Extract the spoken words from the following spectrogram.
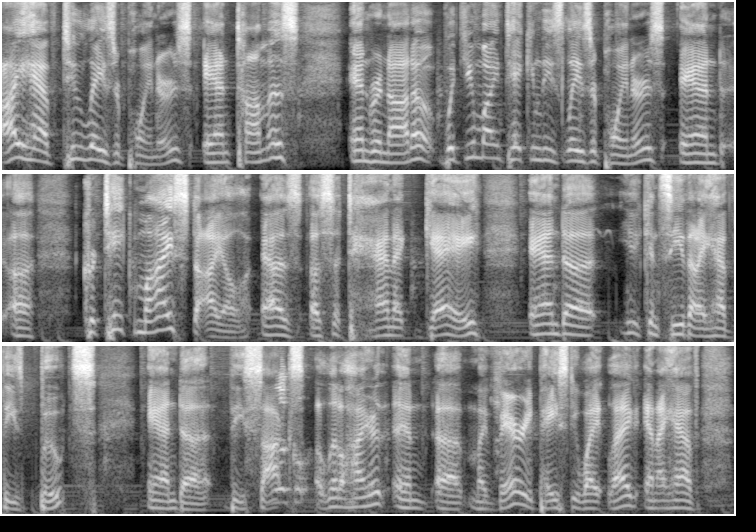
I have two laser pointers, and Thomas and Renata, would you mind taking these laser pointers and uh, critique my style as a satanic gay? And uh, you can see that I have these boots and uh, these socks Look- a little higher, and uh, my very pasty white leg, and I have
